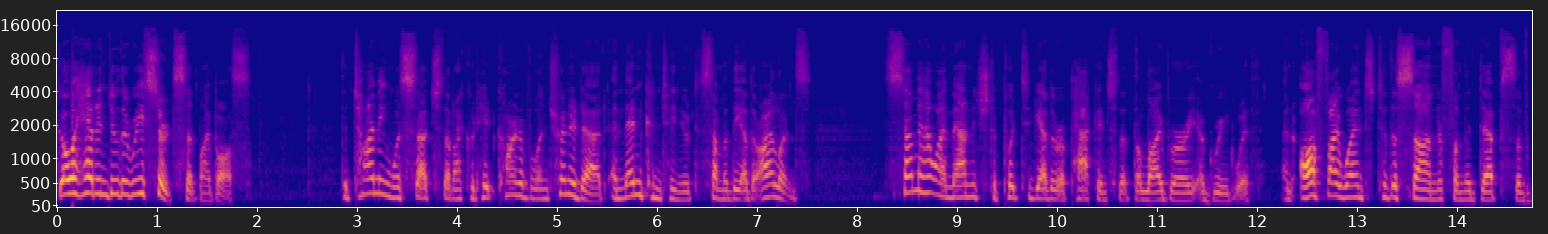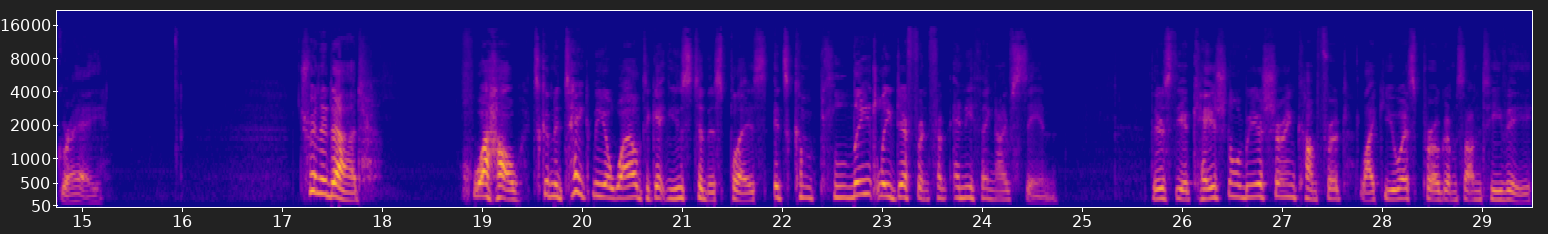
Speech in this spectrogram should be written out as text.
Go ahead and do the research, said my boss. The timing was such that I could hit Carnival in Trinidad and then continue to some of the other islands. Somehow I managed to put together a package that the library agreed with, and off I went to the sun from the depths of gray. Trinidad. Wow, it's going to take me a while to get used to this place. It's completely different from anything I've seen. There's the occasional reassuring comfort, like US programs on TV,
